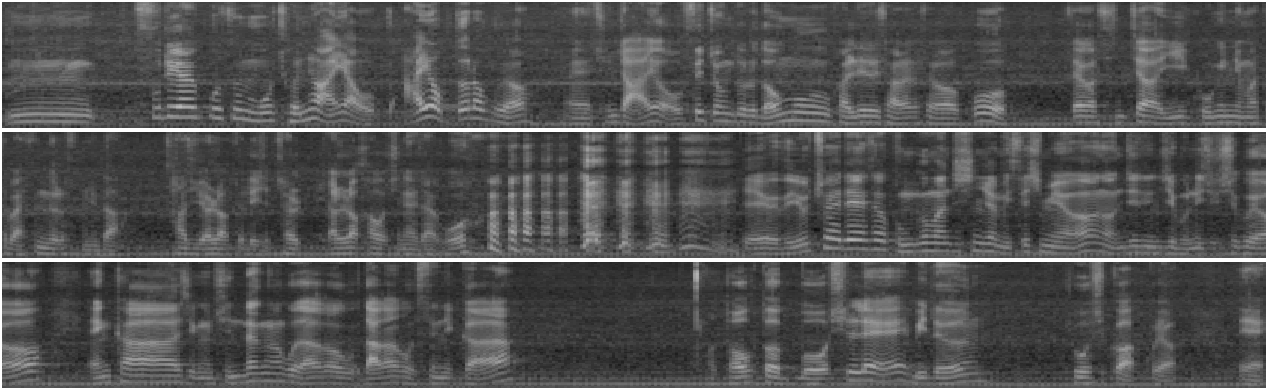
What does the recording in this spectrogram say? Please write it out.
음, 수리할 곳은 뭐 전혀 아예, 없, 아예 없더라고요. 예, 진짜 아예 없을 정도로 너무 관리를 잘 하셔갖고, 제가 진짜 이 고객님한테 말씀드렸습니다. 자주 연락드리 절, 연락하고 지내자고. 예, 근데 요 차에 대해서 궁금하신 점 있으시면 언제든지 문의 주시고요. 엔카 지금 진단하고 나가고 나가고 있으니까 어, 더욱더 뭐 신뢰 믿음 좋으실 것 같고요. 예,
